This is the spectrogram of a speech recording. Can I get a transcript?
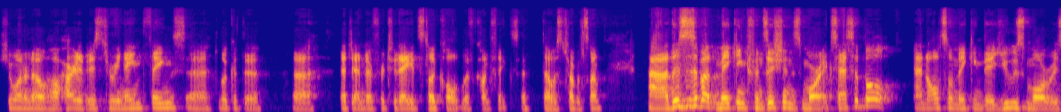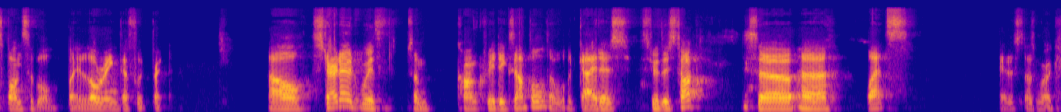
If you want to know how hard it is to rename things, uh, look at the uh, agenda for today. It's still called with config, so that was troublesome. Uh, this is about making transitions more accessible and also making the use more responsible by lowering their footprint. I'll start out with some concrete example that will guide us through this talk. So uh, let's, okay, this doesn't work,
